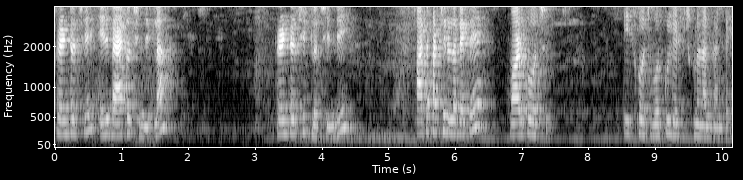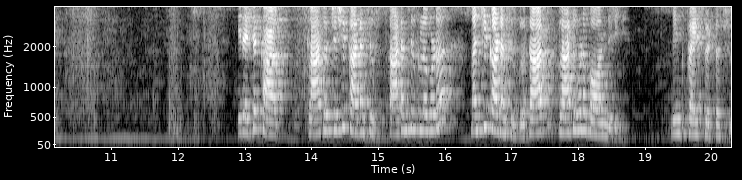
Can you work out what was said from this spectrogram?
ఫ్రంట్ వచ్చి ఇది బ్యాక్ వచ్చింది ఇట్లా. ఫ్రంట్ వచ్చి ఇట్లా వచ్చింది. పాత పచ్చడిలకైతే వాడుకోవచ్చు. తీసుకోవచ్చు వర్కులు తెప్పించుకున్న దానికంటే. ఇదైతే కా క్లాత్ వచ్చేసి కాటన్ సిల్క్. కాటన్ సిల్క్లో కూడా మంచి కాటన్ సిల్క్లో క్లాత్ క్లాత్ కూడా బాగుంది ఇది. దీనికి ప్రైస్ పెట్టొచ్చు.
